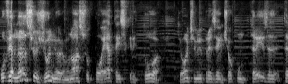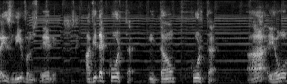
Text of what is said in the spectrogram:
O Venâncio Júnior, o nosso poeta e escritor, que ontem me presenteou com três, três livros dele. A vida é curta, então curta. Ah, eu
